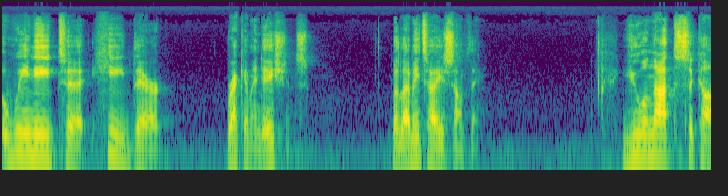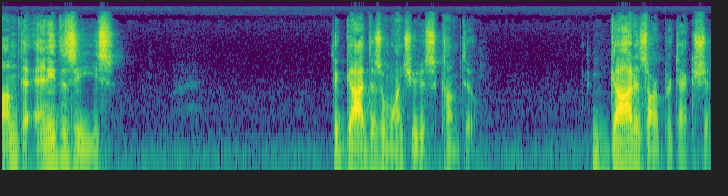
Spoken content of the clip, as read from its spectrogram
We need to heed their recommendations. But let me tell you something. You will not succumb to any disease that God doesn't want you to succumb to. God is our protection.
